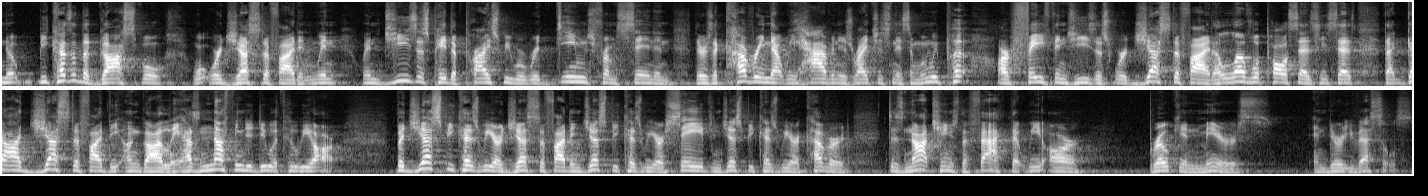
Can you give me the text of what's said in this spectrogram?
know, because of the gospel, what we're justified. And when, when Jesus paid the price, we were redeemed from sin. And there's a covering that we have in his righteousness. And when we put our faith in Jesus, we're justified. I love what Paul says. He says that God justified the ungodly. It has nothing to do with who we are. But just because we are justified and just because we are saved and just because we are covered does not change the fact that we are broken mirrors and dirty vessels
